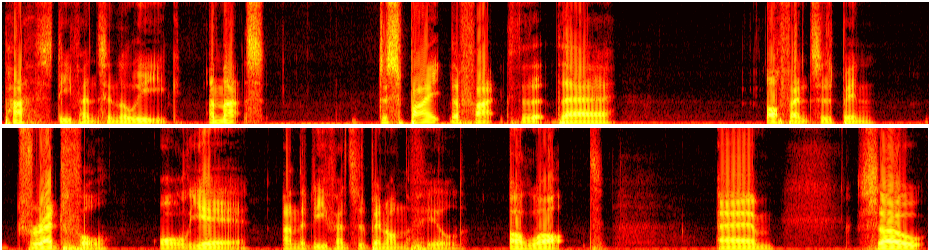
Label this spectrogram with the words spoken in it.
pass defense in the league, and that's despite the fact that their offense has been dreadful all year, and the defense has been on the field a lot. Um, so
